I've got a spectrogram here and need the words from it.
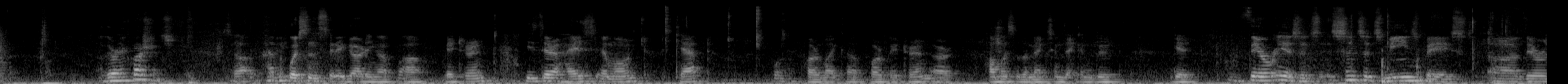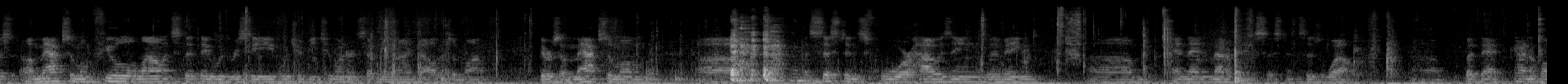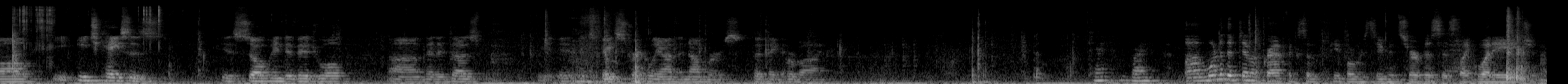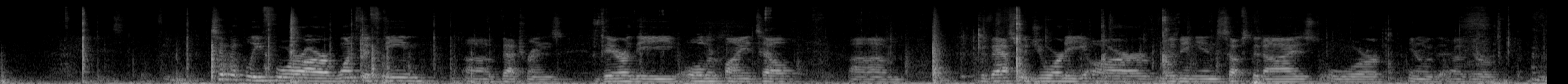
Are there any questions? So I have a question regarding a uh, veteran. Is there a highest amount capped for, or like uh, for veteran, or how much of the maximum they can get? There is, it's, since it's means-based, uh, there's a maximum fuel allowance that they would receive, which would be two hundred seventy-nine dollars a month. There's a maximum uh, assistance for housing, living, um, and then medical assistance as well. Uh, But that kind of all, e- each case is, is so individual uh, that it does, it, it's based strictly on the numbers that they provide. Okay, Brian? Um, what are the demographics of people receiving services, like what age and? Typically for our 115 uh, veterans, they're the older clientele. Um, The vast majority are living in subsidized or, you know, th- uh, they're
